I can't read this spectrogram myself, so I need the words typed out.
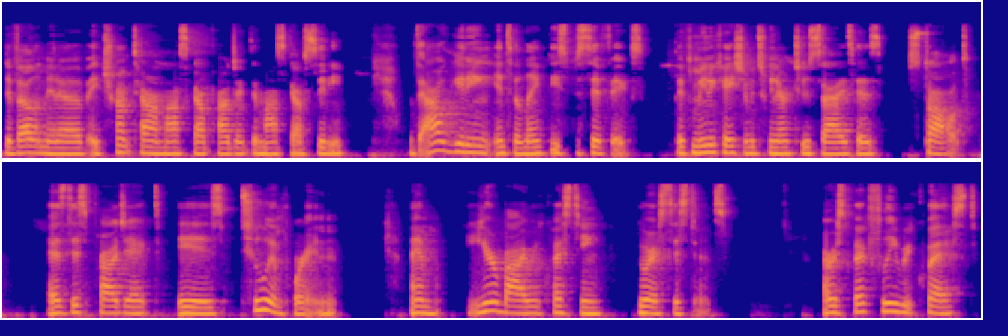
development of a Trump Tower Moscow project in Moscow City. Without getting into lengthy specifics, the communication between our two sides has stalled. As this project is too important I am hereby requesting your assistance. I respectfully request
